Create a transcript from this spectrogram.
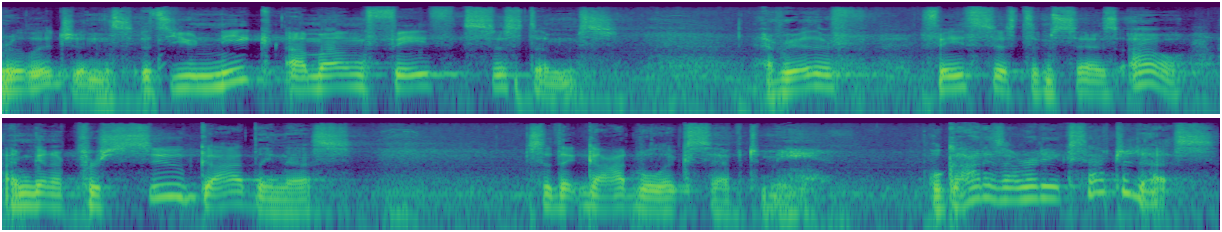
religions, it's unique among faith systems. Every other faith system says, oh, I'm going to pursue godliness so that God will accept me. Well, God has already accepted us.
